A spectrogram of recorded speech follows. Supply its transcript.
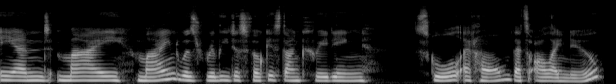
And my mind was really just focused on creating school at home. That's all I knew.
